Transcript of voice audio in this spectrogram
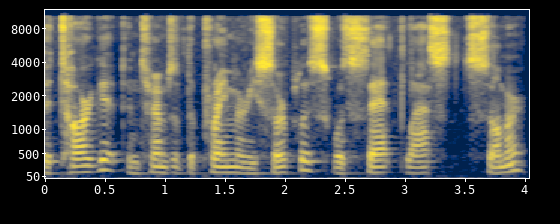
the target in terms of the primary surplus was set last summer,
